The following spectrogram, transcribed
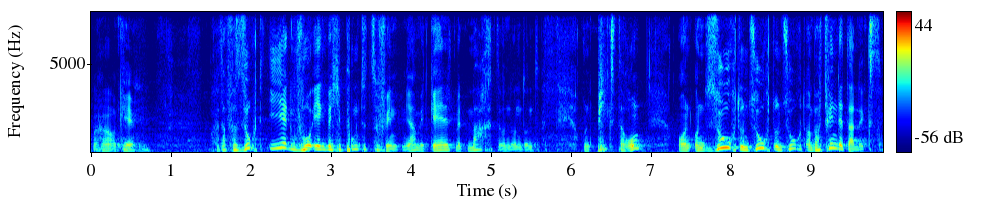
Aha, okay. Hat er versucht, irgendwo irgendwelche Punkte zu finden, ja, mit Geld, mit Macht und, und, und, und piekst darum und, und sucht und sucht und sucht, aber findet da nichts.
